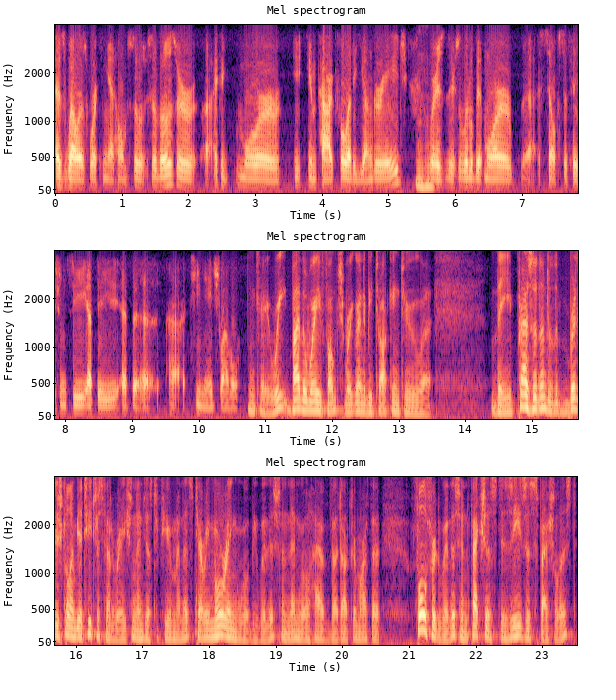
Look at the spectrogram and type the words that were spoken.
as well as working at home? So, so those are, I think, more impactful at a younger age, mm-hmm. whereas there's a little bit more uh, self sufficiency at the at the uh, teenage level. Okay. We, by the way, folks, we're going to be talking to. Uh, the president of the British Columbia Teachers Federation in just a few minutes. Teri Mooring will be with us, and then we'll have uh, Dr. Martha Fulford with us, infectious diseases specialist,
